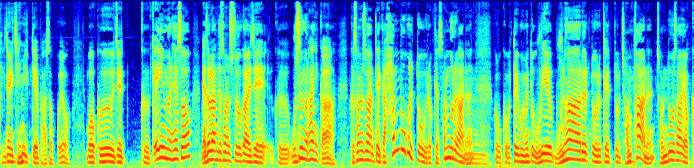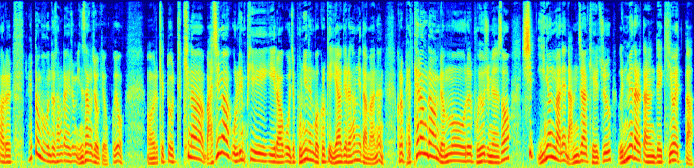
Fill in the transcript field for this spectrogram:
굉장히 재미있게 봤었고요. 뭐 그 이제 그 게임을 해서 네덜란드 선수가 이제 그 우승을 하니까 그 선수한테 그 한복을 또 이렇게 선물을 하는 음. 그 어떻게 보면 또 우리의 문화를 또 이렇게 좀 전파하는 전도사 역할을 했던 부분도 상당히 좀 인상적이었고요. 어, 이렇게 또 특히나 마지막 올림픽이라고 이제 본인은 뭐 그렇게 이야기를 합니다만은 그런 베테랑다운 면모를 보여주면서 12년 만에 남자 계주 은메달을 따는데 기여했다.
